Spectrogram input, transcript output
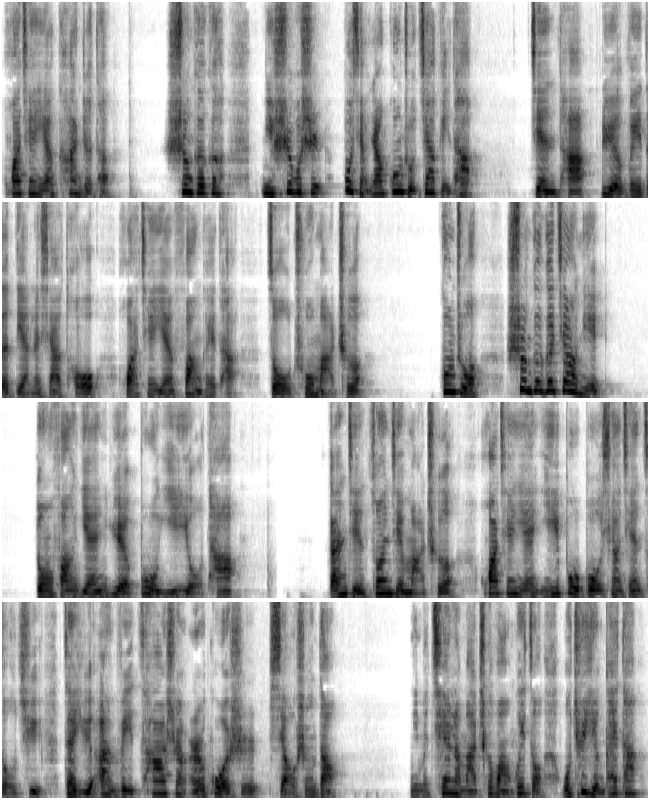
花千颜看着他，顺哥哥，你是不是不想让公主嫁给他？见他略微的点了下头，花千颜放开他，走出马车。公主，顺哥哥叫你。东方颜月不疑有他，赶紧钻进马车。花千颜一步步向前走去，在与暗卫擦身而过时，小声道。你们牵了马车往回走，我去引开他。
